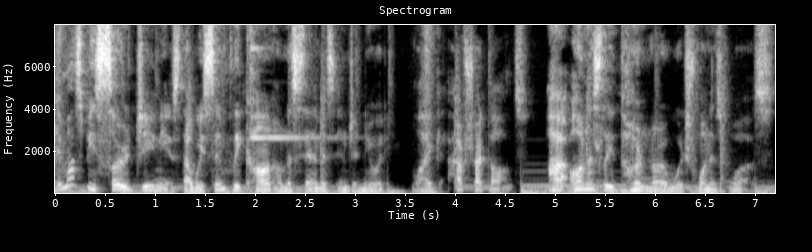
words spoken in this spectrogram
it must be so genius that we simply can't understand its ingenuity, like abstract art. I honestly don't know which one is worse.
